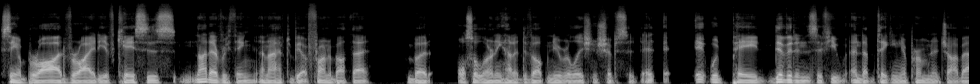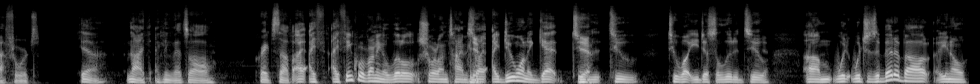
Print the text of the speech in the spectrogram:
seeing a broad variety of cases. Not everything, and I have to be upfront about that. But also learning how to develop new relationships. It, it, it would pay dividends if you end up taking a permanent job afterwards. Yeah. No, I, th- I think that's all great stuff. I I, th- I think we're running a little short on time, so Yeah. I, I do want to get to Yeah. to to what you just alluded to, um, which, which is a bit about you know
